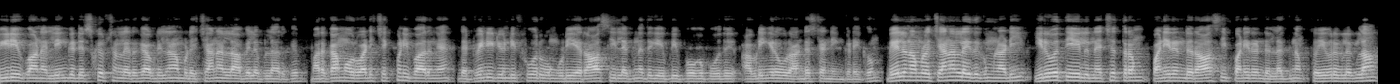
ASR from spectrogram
வீடியோக்கான லிங்க் டிஸ்கிரிப்ஷன்ல இருக்கு அப்படின்னா நம்மளுடைய சேனல்ல அவைலபிளா இருக்கு. மறக்காம ஒரு வாட்டி செக் பண்ணி பாருங்க இந்த டுவெண்ட்டி டுவெண்ட்டி ஃபோர் உங்களுடைய ராசி லக்னத்துக்கு எப்படி போக போகுது அப்படிங்கிற ஒரு அண்டர்ஸ்டாண்டிங் கிடைக்கும். மேலும் நம்மளோட சேனல்ல இதுக்கு முன்னாடி இருபத்தி ஏழு நட்சத்திரம் பனிரெண்டு ராசி பனிரெண்டு லக்னம். ஸோ இவர்களுக்கெல்லாம்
